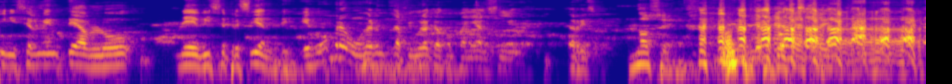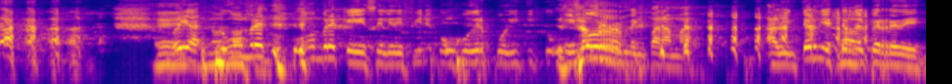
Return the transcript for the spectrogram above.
inicialmente habló de vicepresidente. ¿Es hombre o mujer la figura que acompaña al señor Carrizo? No sé. Eh, Oiga, un, hombre, un hombre que se le define con un poder político enorme en Panamá, a lo interno y externo del PRD.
